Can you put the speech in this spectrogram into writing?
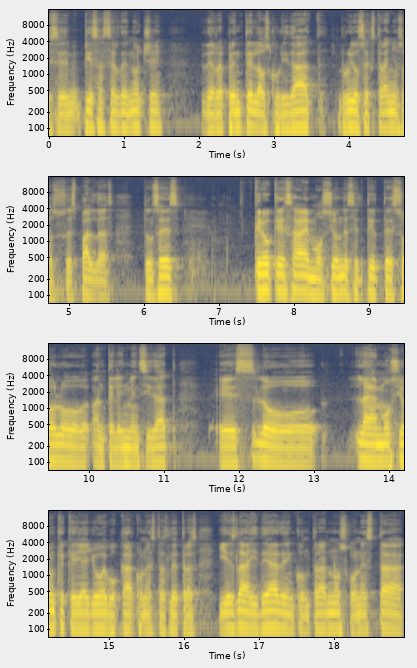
se empieza a hacer de noche, de repente la oscuridad, ruidos extraños a sus espaldas. Entonces, creo que esa emoción de sentirte solo ante la inmensidad es lo, la emoción que quería yo evocar con estas letras y es la idea de encontrarnos con esta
